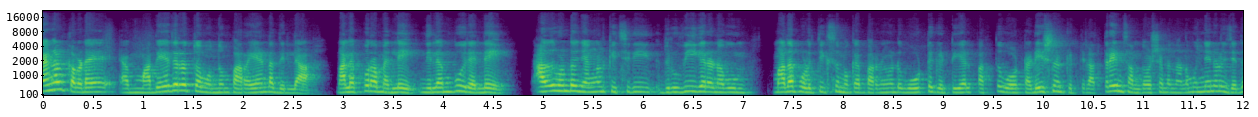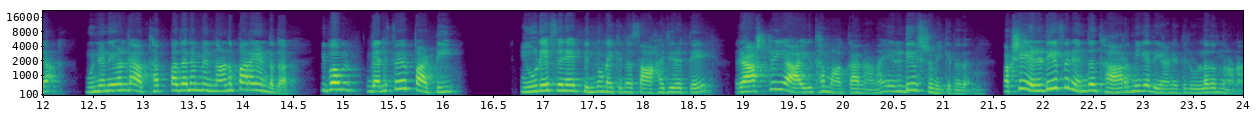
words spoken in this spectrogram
ഞങ്ങൾക്കവിടെ മതേതരത്വമൊന്നും പറയേണ്ടതില്ല. മലപ്പുറമല്ലേ നിലമ്പൂരല്ലേ? അതുകൊണ്ട് ഞങ്ങൾക്ക് ഇച്ചിരി ധ്രുവീകരണവും മത പൊളിറ്റിക്സും ഒക്കെ പറഞ്ഞുകൊണ്ട് വോട്ട് കിട്ടിയാൽ പത്ത് വോട്ട് അഡീഷണൽ കിട്ടിയാൽ അത്രയും സന്തോഷം എന്നാണ് മുന്നണികൾ ചെയ്ത മുന്നണികളുടെ അധപ്പതനം എന്നാണ് പറയേണ്ടത്. ഇപ്പം വെൽഫെയർ പാർട്ടി യു ഡി എഫിനെ പിന്തുണയ്ക്കുന്ന സാഹചര്യത്തെ രാഷ്ട്രീയ ആയുധമാക്കാനാണ് എൽ ഡി എഫ് ശ്രമിക്കുന്നത്. പക്ഷേ എൽ ഡി എഫിന് എന്ത് ധാർമ്മികതയാണ് ഇതിലുള്ളതെന്നാണ്?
